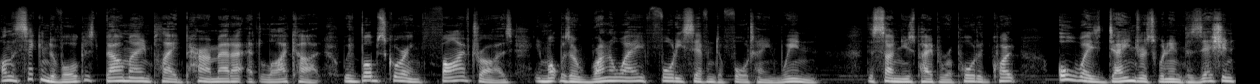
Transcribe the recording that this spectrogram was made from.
On the 2nd of August, Balmain played Parramatta at Leichhardt, with Bob scoring five tries in what was a runaway 47 14 win. The Sun newspaper reported, quote, Always dangerous when in possession,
